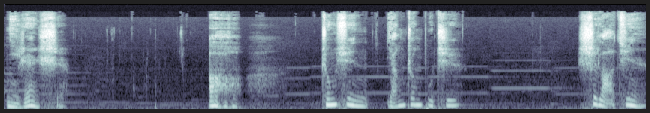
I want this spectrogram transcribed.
你认识？”哦，钟迅佯装不知。是老俊。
